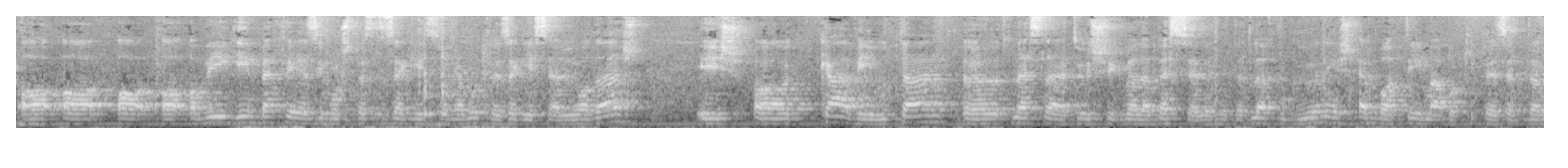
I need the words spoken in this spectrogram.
a, a, a, a, a végén befejezi most ezt az egész anyagot, vagy az egész előadást, és a kávé után uh, lesz lehetőség vele beszélni, tehát le fog ülni, és ebbe a témába kifejezetten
